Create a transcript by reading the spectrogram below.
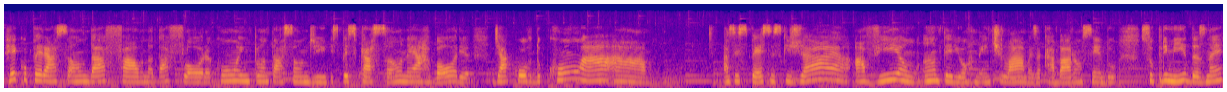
recuperação da fauna, da flora, com a implantação de especificação né, arbórea de acordo com a, a as espécies que já haviam anteriormente lá, mas acabaram sendo suprimidas, né,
